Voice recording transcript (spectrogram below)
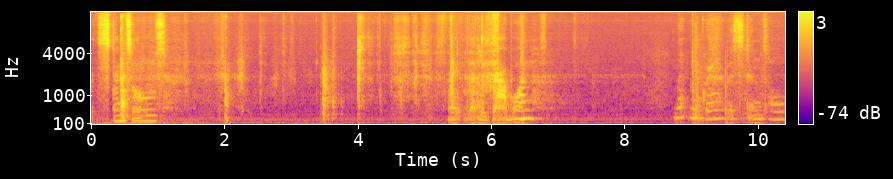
with stencils. Right, let me grab one. Let me grab a stencil.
